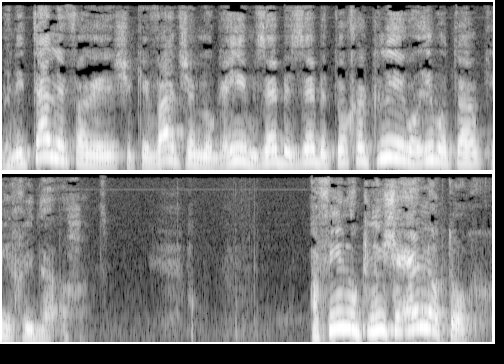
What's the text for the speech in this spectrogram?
וניתן לפרש שכיוון שהם נוגעים זה בזה בתוך הכלי, רואים אותם כיחידה אחת. אפילו כלי שאין לו תוך,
